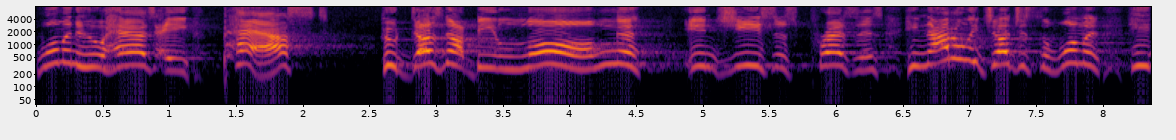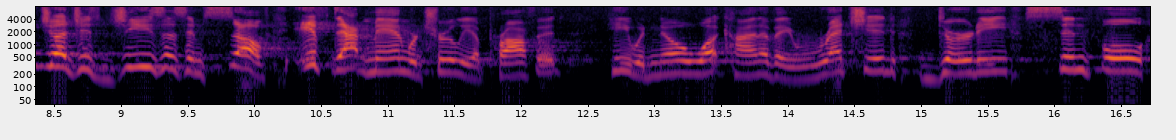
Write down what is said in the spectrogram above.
woman who has a past, who does not belong in Jesus' presence, he not only judges the woman, he judges Jesus himself. If that man were truly a prophet, he would know what kind of a wretched, dirty, sinful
